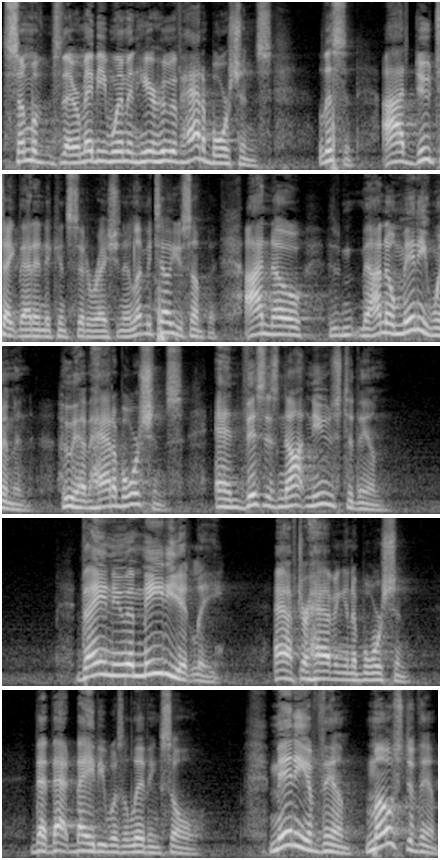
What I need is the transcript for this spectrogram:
some of there may be women here who have had abortions. Listen, I do take that into consideration. And let me tell you something. I know, I know many women who have had abortions, and this is not news to them. They knew immediately after having an abortion that that baby was a living soul. Many of them, most of them,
